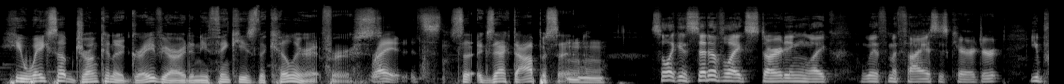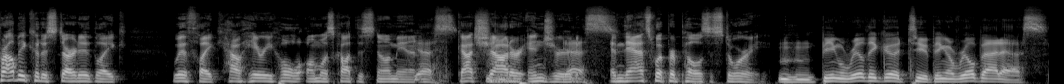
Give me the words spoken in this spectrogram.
he wakes up drunk in a graveyard, and you think he's the killer at first. right? It's It's the exact opposite. So like instead of like starting like with Matthias's character, you probably could have started like with like how Harry Hole almost caught the snowman. Yes. Got shot Mhm. or injured. Yes. And that's what propels the story. hmm being really good too, being a real badass.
